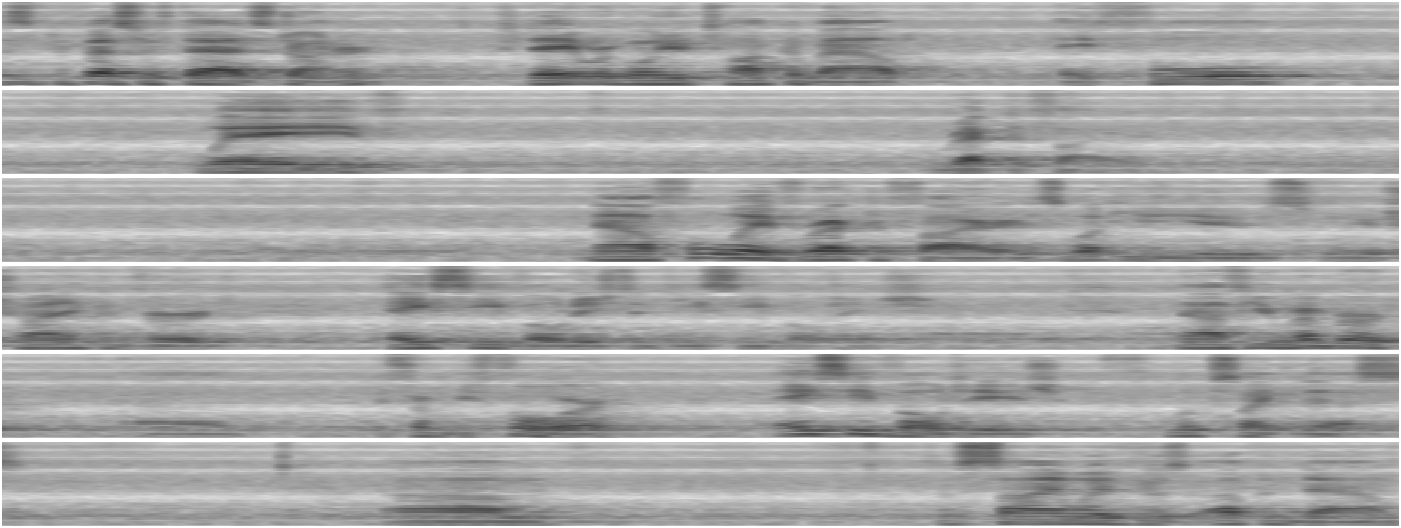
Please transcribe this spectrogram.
This is Professor Thad Starner. Today we're going to talk about a full wave rectifier. Now, a full wave rectifier is what you use when you're trying to convert AC voltage to DC voltage. Now, if you remember uh, from before, AC voltage looks like this. Um, the sine wave goes up and down.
